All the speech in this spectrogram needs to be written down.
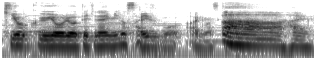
記憶容量的な意味のサイズもありますけど。あーはいはい。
